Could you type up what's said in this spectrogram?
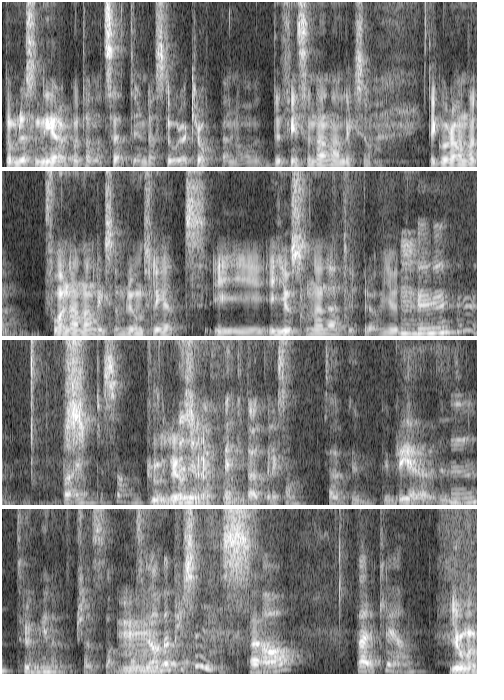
de resonerar på ett annat sätt i den där stora kroppen och det finns en annan liksom det går att få en annan liksom rumslighet i, i just sådana där typer av ljud. Mm. Mhm. Vad intressant. Skulle det jag blir en effekt av att det liksom så här, vi- vibrerar i Mm. trumhinnorna typ känns det som. Mm. Alltså, Ja men precis. Ja. Ja, verkligen. Jo men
